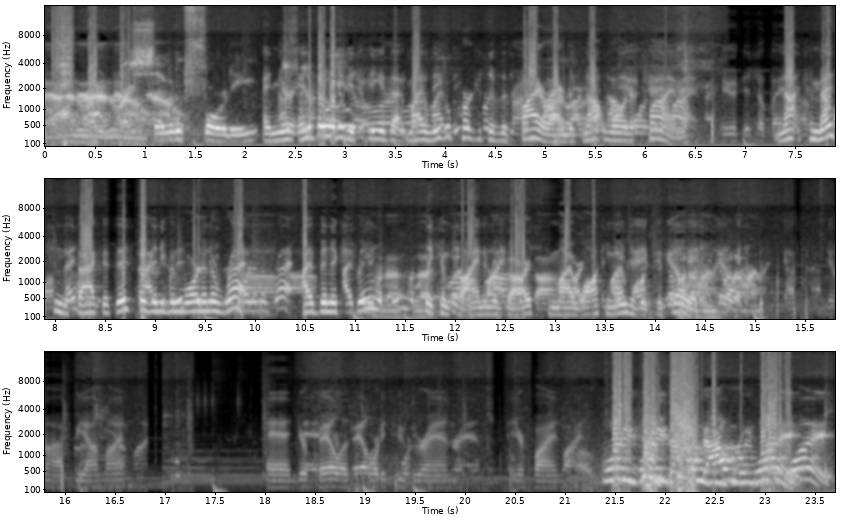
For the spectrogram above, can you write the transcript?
bad right now. Seven forty. And your inability to see that my legal purchase of this firearm does not warrant a crime. Not to mention the fact that this doesn't even warrant an arrest. I've been extremely compliant in regards to my walking into this facility. You don't have to be online. And your bail is 42 grand, and your fine. Forty-two thousand for what?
